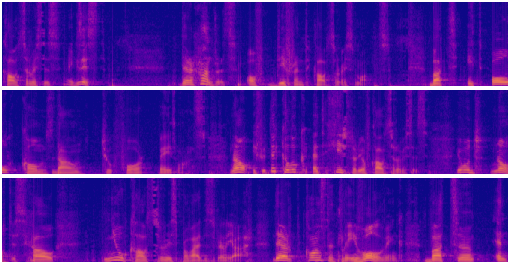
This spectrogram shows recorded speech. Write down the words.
cloud services exist? There are hundreds of different cloud service models. But it all comes down to four base ones. Now, if you take a look at history of cloud services, you would notice how new cloud service providers really are. They are constantly evolving, but uh, and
